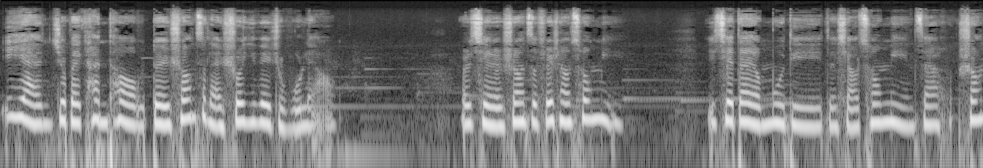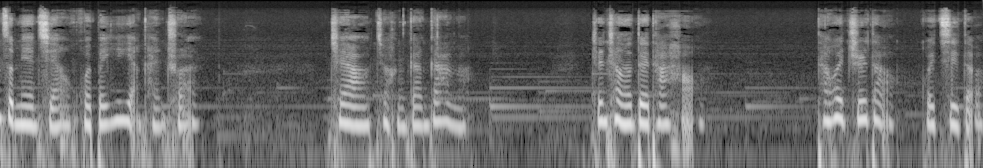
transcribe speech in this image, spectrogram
一眼就被看透，对双子来说意味着无聊。而且双子非常聪明。一切带有目的的小聪明，在双子面前会被一眼看穿，这样就很尴尬了。真诚的对他好，他会知道，会记得。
